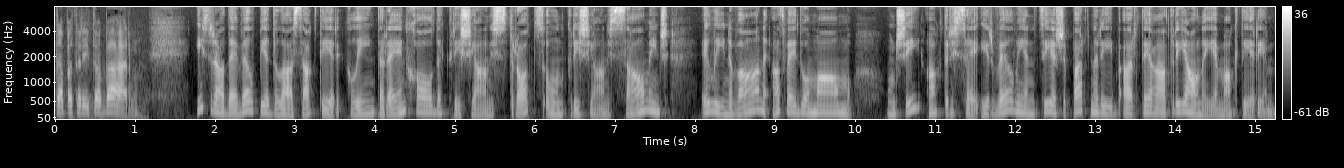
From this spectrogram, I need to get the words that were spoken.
Tāpat arī to bērnu. Izrādē vēl piedalās aktieri Klimta Reinholde, Krišjānis Strots un Krišjānis Salmiņš. Elīna Vāne atveido māmu, un šī aktrisē ir vēl viena cieša partnerība ar teātra jaunajiem aktieriem.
